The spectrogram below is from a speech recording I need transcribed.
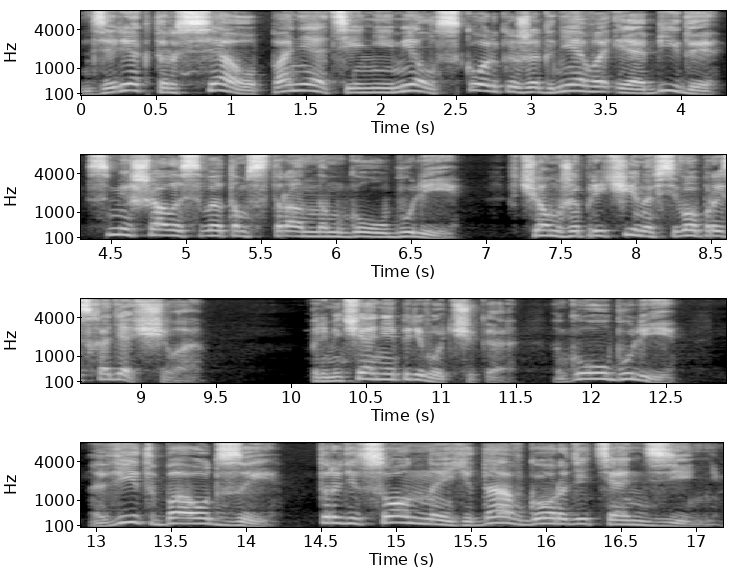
Директор Сяо понятия не имел, сколько же гнева и обиды смешалось в этом странном Гоубули. В чем же причина всего происходящего? Примечание переводчика. Гоубули. Вид бао-цзы. Традиционная еда в городе Тяньцзинь.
